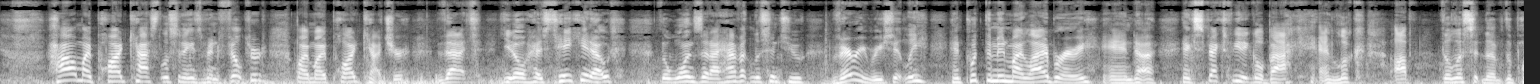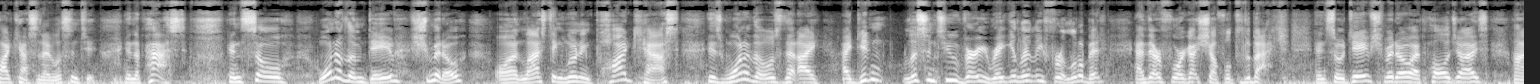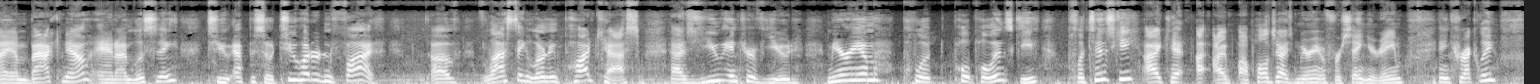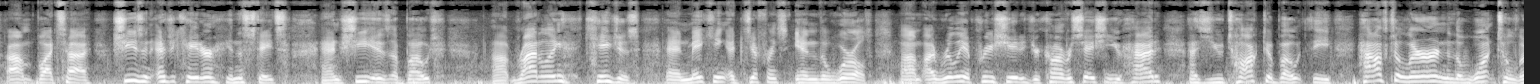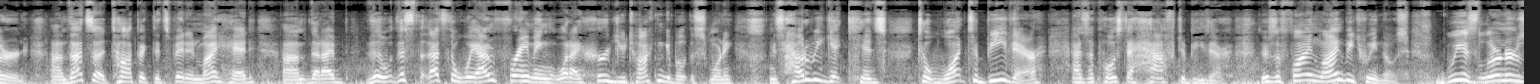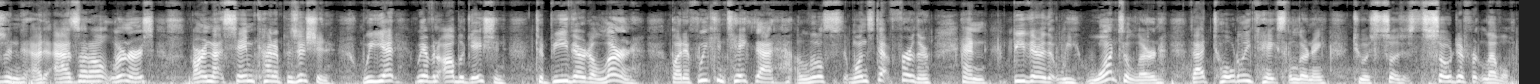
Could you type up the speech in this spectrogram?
how my podcast listening has been filtered by my podcatcher that, you know, has taken out the ones that I haven't listened to very recently and put them in my library and uh, expects me to go back and look up the listen the, the podcast that I've listened to in the past. And so one of them, Dave Schmittou on Lasting Learning Podcast, is one of those that I, I didn't listen to very regularly for a little bit and therefore got shuffled to the back. And so Dave Schmittou, I apologize. I am back now and I'm listening to episode 205 of Lasting Learning podcast as you interviewed Miriam Polinsky. Platinsky? I can't, I, I, apologize, Miriam, for saying your name incorrectly. Um, but uh, she's an educator in the States and she is about uh, rattling cages and making a difference in the world. Um, I really appreciated your conversation you had as you talked about the have to learn and the want to learn. Um, that's a topic that's been in my head um, that I this that's the way I'm framing what I heard you talking about this morning is how do we get kids to want to be there as opposed to have to be there. There's a fine line between those. We as learners and as adult learners are in that same kind of position. We yet we have an obligation to be there to learn. But if we can take that a little one step further and be there that we want to learn, that totally takes the learning to a so, so different level.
